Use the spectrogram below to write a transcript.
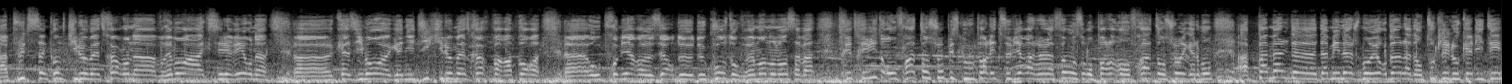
à, plus de 50 km heure. On a vraiment accéléré, on a euh, quasiment gagné 10 km heure par rapport euh, aux premières heures de, course. Donc vraiment, non, non, ça va très très vite. On fera attention, puisque vous parlez de ce virage à la fin, on, fera attention également à pas mal d'aménagements urbains là dans toutes les localités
